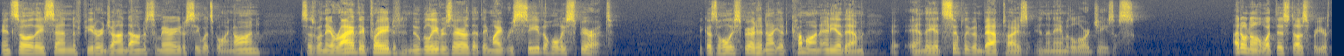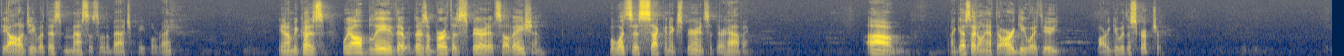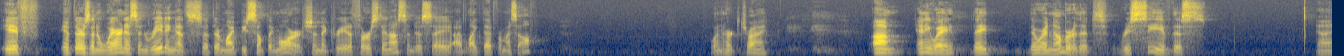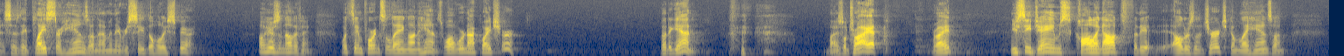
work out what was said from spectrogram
And so they send Peter and John down to Samaria to see what's going on. It says, when they arrived, they prayed, new believers there, that they might receive the Holy Spirit, because the Holy Spirit had not yet come on any of them, and they had simply been baptized in the name of the Lord Jesus. I don't know what this does for your theology, but this messes with a batch of people, right? You know, because we all believe that there's a birth of Spirit at salvation. But what's this second experience that they're having? Um, I guess I don't have to argue with you, argue with the Scripture. If if there's an awareness in reading that's, that there might be something more, shouldn't it create a thirst in us and just say, I'd like that for myself? Wouldn't hurt to try. Um, anyway, they, there were a number that received this. Uh, it says they placed their hands on them and they received the Holy Spirit. Oh, here's another thing. What's the importance of laying on hands? Well, we're not quite sure. But again, Might as well try it, right? You see James calling out for the elders of the church, come lay hands on.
